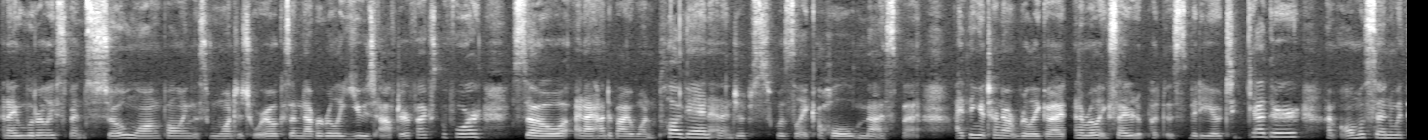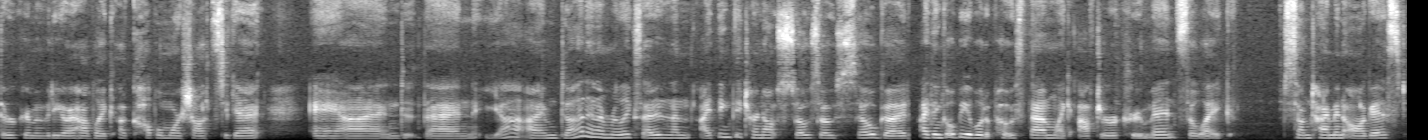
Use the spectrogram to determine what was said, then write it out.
And I literally spent so long following this one tutorial because I've never really used After Effects before. So, and I had to buy one plugin and it just was like a whole mess, but I think it turned out really good. And I'm really excited to put this video together. I'm almost done with the recruitment video. I have like a couple more shots to get and then yeah i'm done and i'm really excited and i think they turned out so so so good. I think i'll be able to post them like after recruitment so like sometime in august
